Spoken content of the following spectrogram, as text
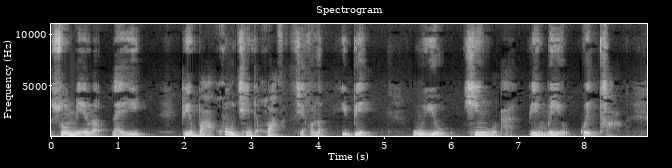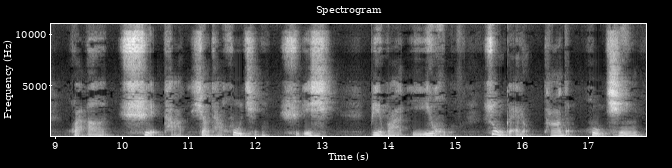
说明了来意，并把父亲的话讲了一遍。吴又听完，并没有怪他，反而劝他向他父亲学习，并把遗火送给了他的父亲。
